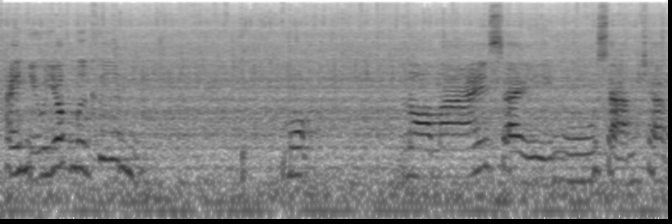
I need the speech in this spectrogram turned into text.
ใครหิวยกมือขึ้น หมก น่อไม้ใส่หมูสามชั้น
